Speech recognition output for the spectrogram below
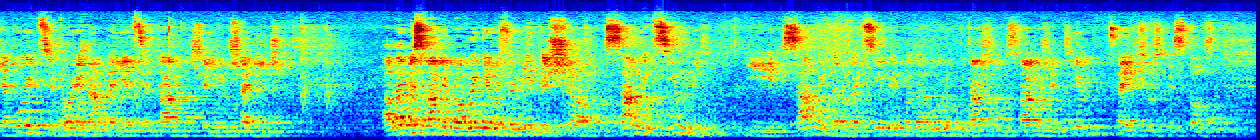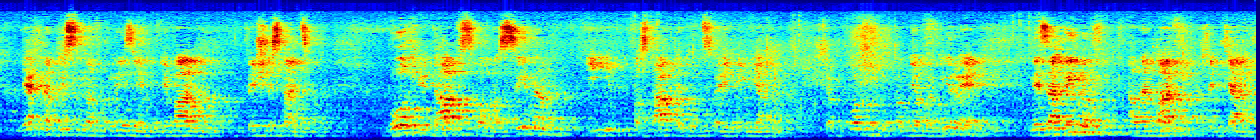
якою ціною нам дається там чи інша річ. Але ми з вами повинні розуміти, що самий цінний і самий дорогоцінний подарунок у нашому з вами житті це Ісус Христос. Як написано в книзі Івана 3,16. Бог віддав свого Сина і поставте тут своє ім'я, щоб кожен, хто в нього вірує, не загинув, але мав життя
